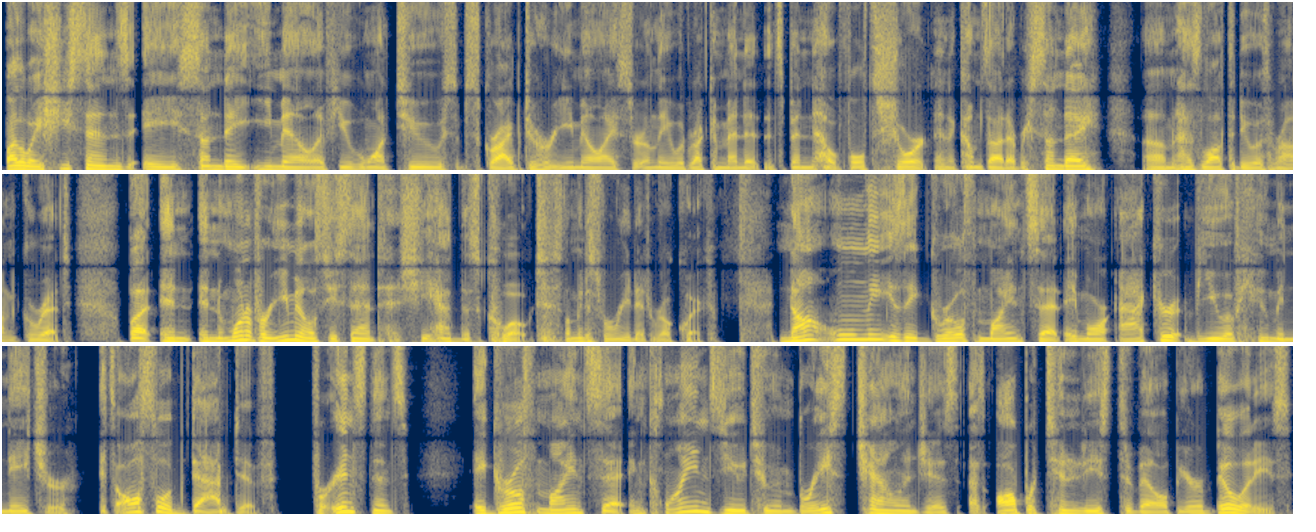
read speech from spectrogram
By the way, she sends a Sunday email. If you want to subscribe to her email, I certainly would recommend it. It's been helpful. It's short and it comes out every Sunday. Um, it has a lot to do with around grit. But in, in one of her emails she sent, she had this quote. So let me just read it real quick. Not only is a growth mindset a more accurate view of human nature, it's also adaptive. For instance, a growth mindset inclines you to embrace challenges as opportunities to develop your abilities.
